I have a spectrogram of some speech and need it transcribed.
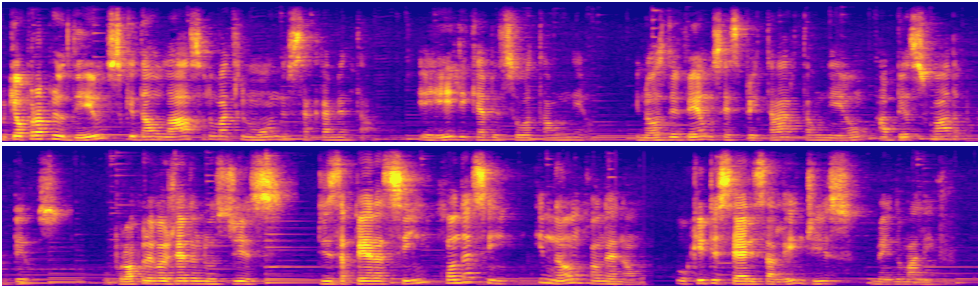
Porque é o próprio Deus que dá o laço do matrimônio sacramental. É Ele que abençoa tal união. E nós devemos respeitar tal união abençoada por Deus. O próprio Evangelho nos diz: diz apenas sim quando é sim, e não quando é não. O que disseres além disso, vem do maligno.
